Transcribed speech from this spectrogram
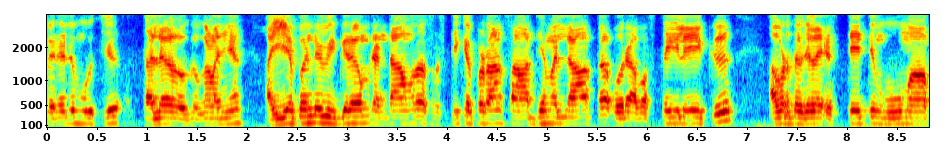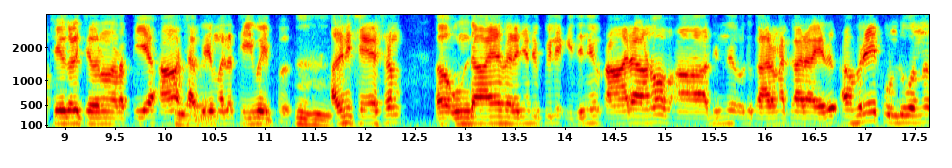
വിരൽ മുറിച്ച് തല കളഞ്ഞ് അയ്യപ്പന്റെ വിഗ്രഹം രണ്ടാമത് സൃഷ്ടിക്കപ്പെടാൻ സാധ്യമല്ലാത്ത ഒരവസ്ഥയിലേക്ക് അവിടുത്തെ ചില എസ്റ്റേറ്റും ഭൂമാഫിയകൾ ചേർന്ന് നടത്തിയ ആ ശബരിമല തീവയ്പ് അതിനുശേഷം ഉണ്ടായ തെരഞ്ഞെടുപ്പിൽ ഇതിന് ആരാണോ അതിന് ഒരു കാരണക്കാരായത് അവരെ കൊണ്ടുവന്ന്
